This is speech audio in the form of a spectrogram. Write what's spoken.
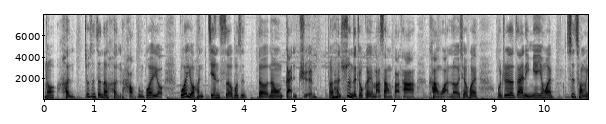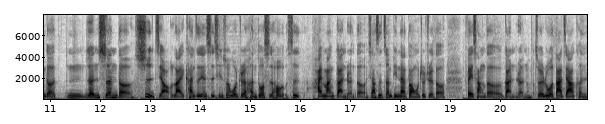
然后很就是真的很好读，不会有不会有很艰涩或是的那种感觉，然后很顺的就可以马上把它看完了，而且会我觉得在里面，因为是从一个嗯人生的视角来看这件事情，所以我觉得很多时候是。还蛮感人的，像是正平那段，我就觉得非常的感人。所以如果大家可能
